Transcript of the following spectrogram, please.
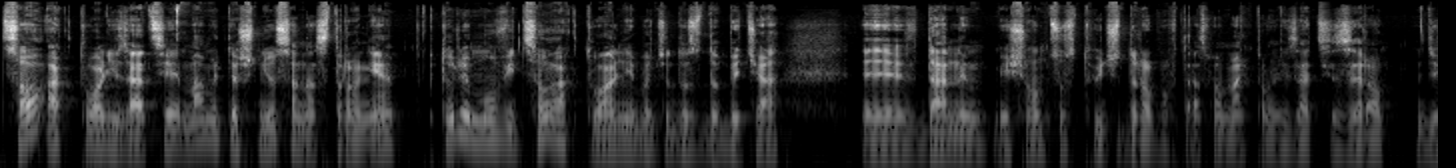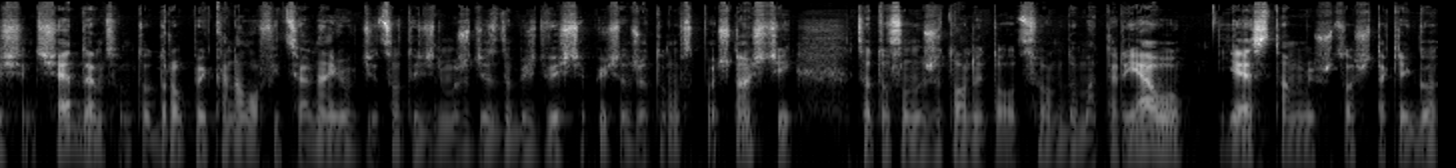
co aktualizacje, mamy też newsa na stronie, który mówi, co aktualnie będzie do zdobycia y, w danym miesiącu z Twitch dropów. Teraz mamy aktualizację 0.10.7, są to dropy kanału oficjalnego, gdzie co tydzień możecie zdobyć 250 żetonów społeczności. Co to są żetony, to odsyłam do materiału. Jest tam już coś takiego,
